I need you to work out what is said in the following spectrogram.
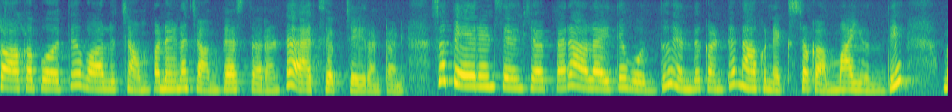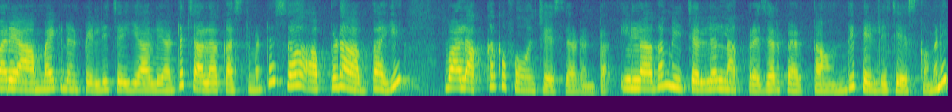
కాకపోతే వాళ్ళు చంపనైనా చంపేస్తారంట యాక్సెప్ట్ చేయరంట అని. సో పేరెంట్స్ ఏం చెప్పారో? అలా అయితే వద్దు. ఎందుకంటే నాకు నెక్స్ట్ ఒక అమ్మాయి ఉంది. మరి ఆ అమ్మాయికి నేను పెళ్ళి చేయాలి అంటే చాలా కష్టం అంటే సో అప్పుడు ఆ అబ్బాయి వాళ్ళ అక్కకు ఫోన్ చేశాడంట. ఇలాగ మీ చెల్లెలు నాకు ప్రెజర్ పెడతా ఉంది పెళ్ళి చేసుకోమని.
